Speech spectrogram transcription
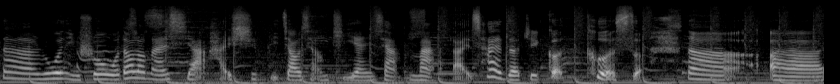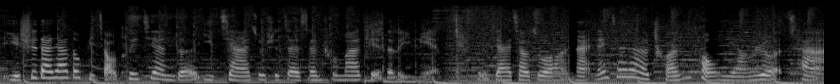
那如果你说我到了马来西亚，还是比较想体验一下马来菜的这个特色，那呃也是大家都比较推荐的一家，就是在 Central Market 里面有一家叫做奶奶家的传统娘惹菜。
